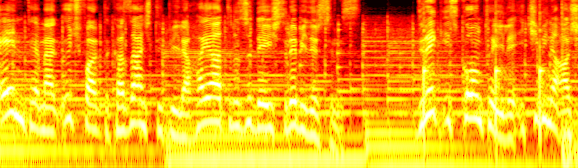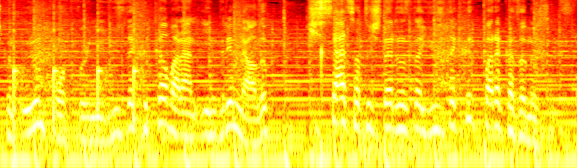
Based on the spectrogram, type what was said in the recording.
en temel 3 farklı kazanç tipiyle hayatınızı değiştirebilirsiniz. Direkt iskonto ile 2000'e aşkın ürün portföyünü %40'a varan indirimle alıp kişisel satışlarınızda %40 para kazanırsınız.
